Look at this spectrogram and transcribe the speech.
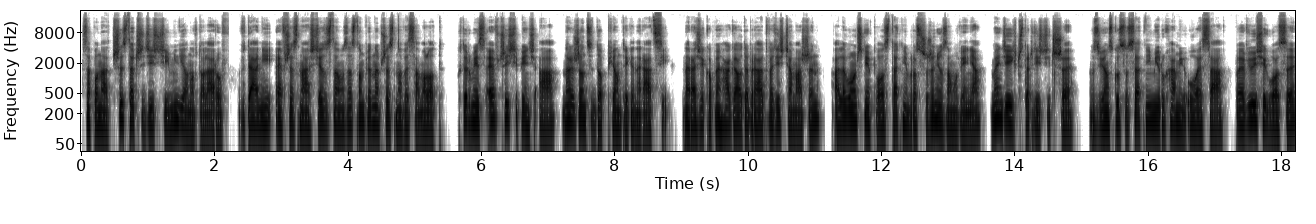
za ponad 330 milionów dolarów. W Danii F-16 zostaną zastąpione przez nowy samolot, którym jest F-35A należący do piątej generacji. Na razie Kopenhaga odebrała 20 maszyn, ale łącznie po ostatnim rozszerzeniu zamówienia będzie ich 43. W związku z ostatnimi ruchami USA pojawiły się głosy,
